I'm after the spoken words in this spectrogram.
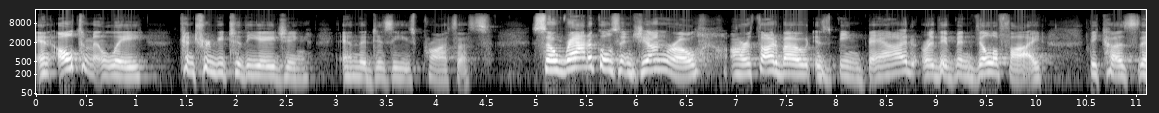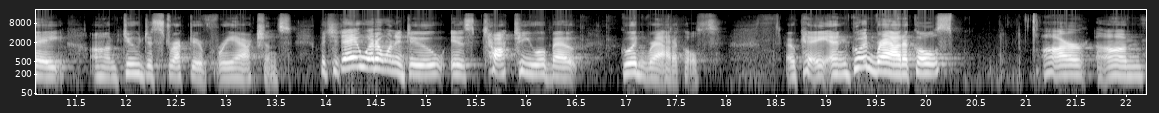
and ultimately contribute to the aging and the disease process. So radicals in general are thought about as being bad or they've been vilified because they um, do destructive reactions. But today what I want to do is talk to you about good radicals. Okay, and good radicals are um,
